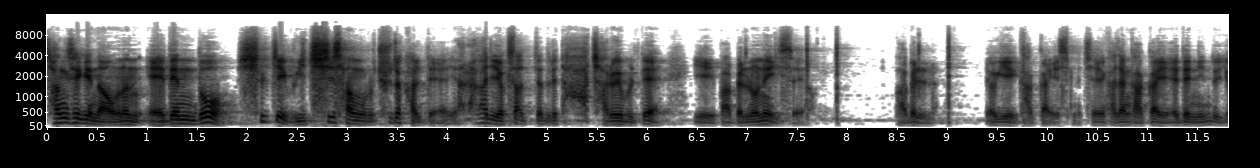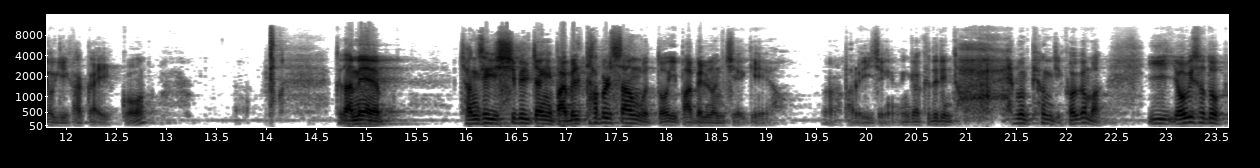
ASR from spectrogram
창세기에 나오는 에덴도 실제 위치상으로 추적할 때 여러 가지 역사자들이 다 자료해 볼 때 이 바벨론에 있어요. 바벨론 여기 가까이 있습니다. 제일 가장 가까이 에덴인도 여기 가까이 있고 그 다음에 장세기 11장이 바벨탑을 쌓은 것도 이 바벨론 지역이에요. 어, 바로 이 지역. 그러니까 그들이 넓은 평지, 거기가 막, 이, 여기서도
